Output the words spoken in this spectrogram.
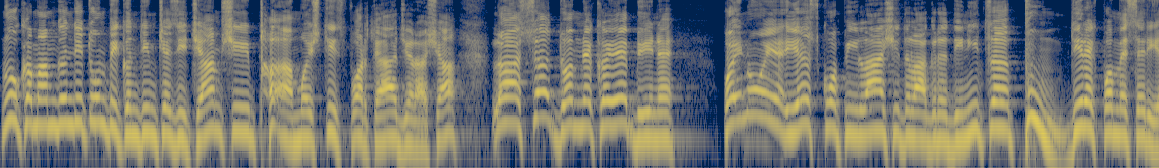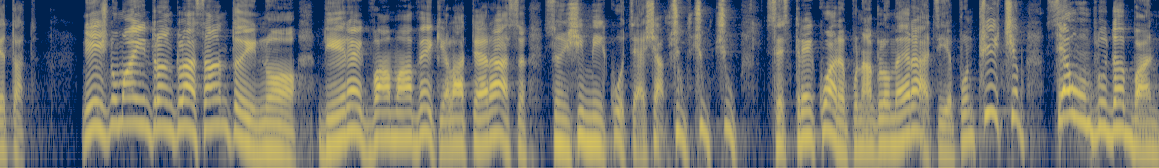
nu, că m-am gândit un pic în timp ce ziceam și, pa, mă știți, foarte ager așa. Lasă, domne, că e bine. Păi nu e, ies copilașii de la grădiniță, pum, direct pe meserie, tată. Nici nu mai intră în clasa întâi, nu. No. Direct vama veche, la terasă. Sunt și micuțe așa, ciu, ciu, ciu. Se strecoară până aglomerație. Până... Ce, ce? Se umplu de bani.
